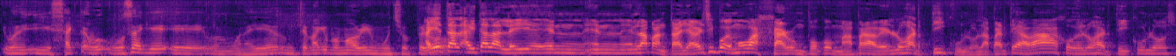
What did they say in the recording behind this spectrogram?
Y bueno, y exacto, vos sabés que, eh, bueno, ahí es un tema que podemos abrir mucho. Pero... Ahí, está, ahí está la ley en, en, la pantalla, a ver si podemos bajar un poco más para ver los artículos, la parte de abajo de los artículos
